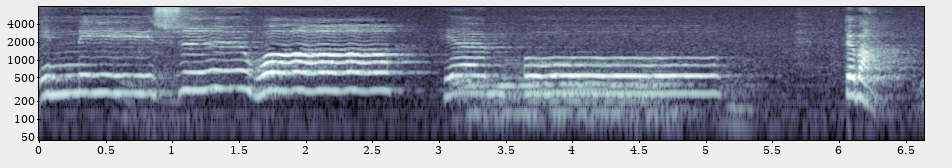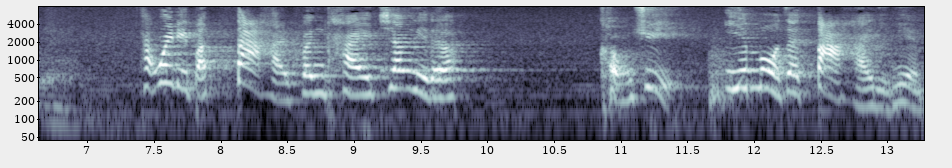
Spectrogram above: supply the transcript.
因你是我天赋，对吧？他为你把大海分开，将你的恐惧淹没在大海里面。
